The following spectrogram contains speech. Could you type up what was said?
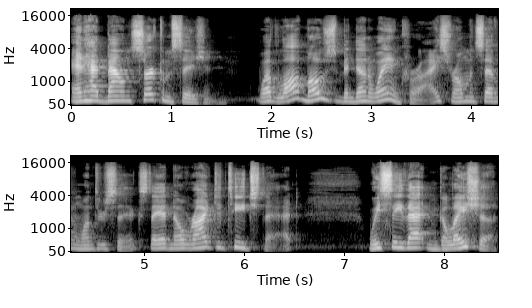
and had bound circumcision. Well, the law of Moses had been done away in Christ, Romans 7 1 through 6. They had no right to teach that. We see that in Galatia.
